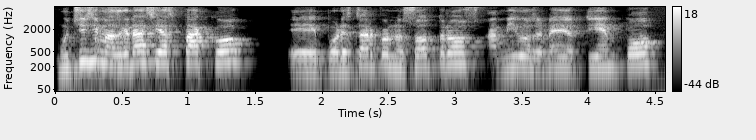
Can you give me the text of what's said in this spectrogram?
Muchísimas gracias, Paco, eh, por estar con nosotros, amigos de medio tiempo.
